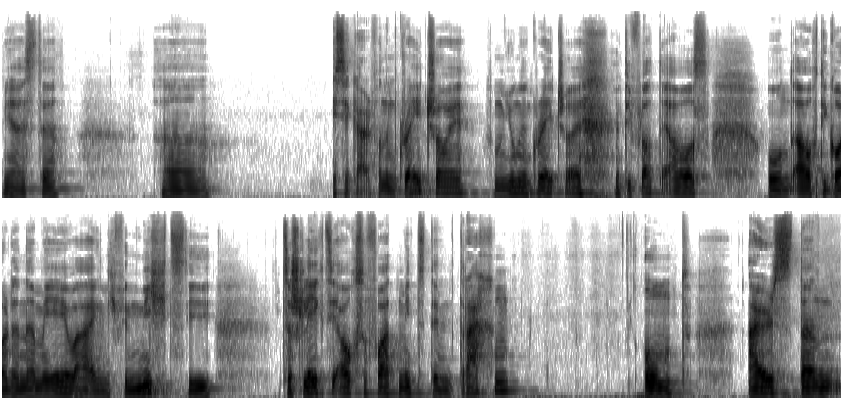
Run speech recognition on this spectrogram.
wie heißt der? Äh, ist egal, von dem Greyjoy, vom jungen Greyjoy, die Flotte aus. Und auch die Goldene Armee war eigentlich für nichts, die zerschlägt sie auch sofort mit dem Drachen. Und als dann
